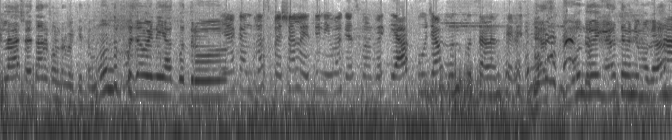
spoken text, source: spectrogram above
ಇಲ್ಲ ಶ್ವೇತಾರ ಕುಂಡಿರ್ಬೇಕಿತ್ತು. ಮುಂದ್ ಪೂಜಾ ವಿನಿ ಯಾಕೆ ಕೂತ್ರು? ಯಾಕಂದ್ರ ಸ್ಪೆಷಲ್ ಐತಿ ನೀವ ಗೆಸ್ ಮಾಡ್ಬೇಕು. ಯಾಕೆ ಪೂಜಾ ಮುಂದ್ ಕೂತಾಳ ಅಂತ ಹೇಳಿ ಮುಂದ ಮುಂದ್ ಹೋಗಿ ಹೇಳ್ತೇವೆ ನಿಮಗ. ಹಾ.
